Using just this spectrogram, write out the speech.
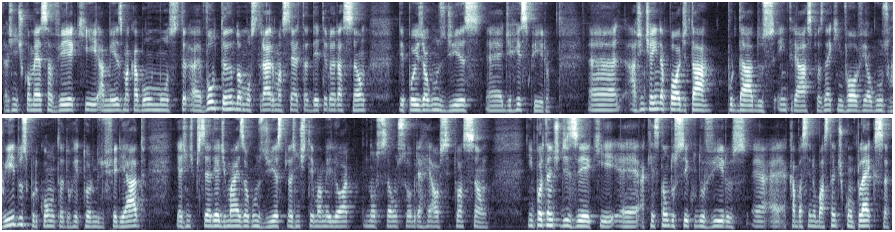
a gente começa a ver que a mesma acabou mostra voltando a mostrar uma certa deterioração depois de alguns dias é, de respiro. A gente ainda pode estar tá por dados, entre aspas, né, que envolvem alguns ruídos por conta do retorno de feriado e a gente precisaria de mais alguns dias para a gente ter uma melhor noção sobre a real situação. Importante dizer que é, a questão do ciclo do vírus é, é, acaba sendo bastante complexa,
